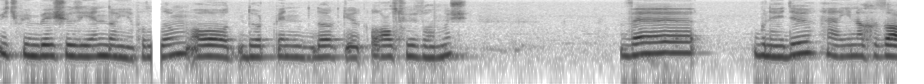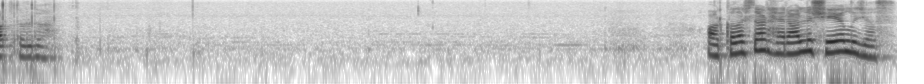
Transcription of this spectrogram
Üç bin beş yüz yeniden yapalım. O dört bin dört yüz altı yüz olmuş. Ve bu neydi? He yine hızı arttırdı. Arkadaşlar herhalde şey alacağız.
